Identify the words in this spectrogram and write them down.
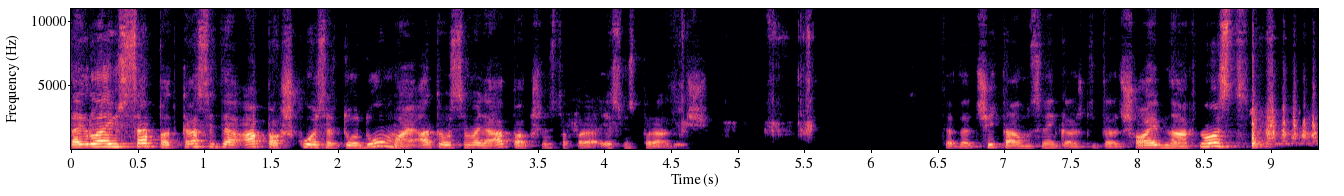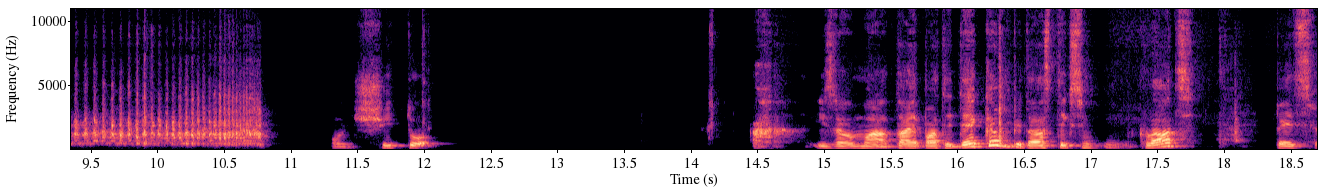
Tagad, lai jūs sapat, kas ir tā apakš, ko es ar to domāju, atrosim vaļā apakš, un es jums parādīšu. Tātad šitā mums vienkārši tāda šaiba nāk nost. Un šito ah, izraumā tā ir pati deka, pie tās tiksim klāts pēc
